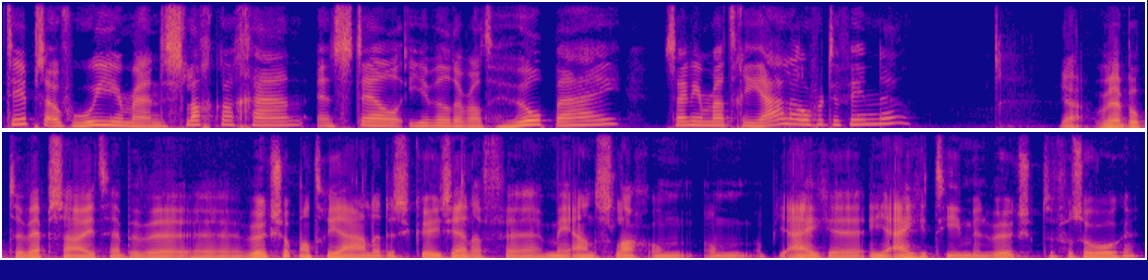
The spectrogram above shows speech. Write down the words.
tips over hoe je hiermee aan de slag kan gaan. En stel je wil er wat hulp bij. Zijn hier materialen over te vinden? Ja, we hebben op de website hebben we eh, workshopmaterialen. Dus kun je zelf eh, mee aan de slag om, om op je eigen, in je eigen team een workshop te verzorgen.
